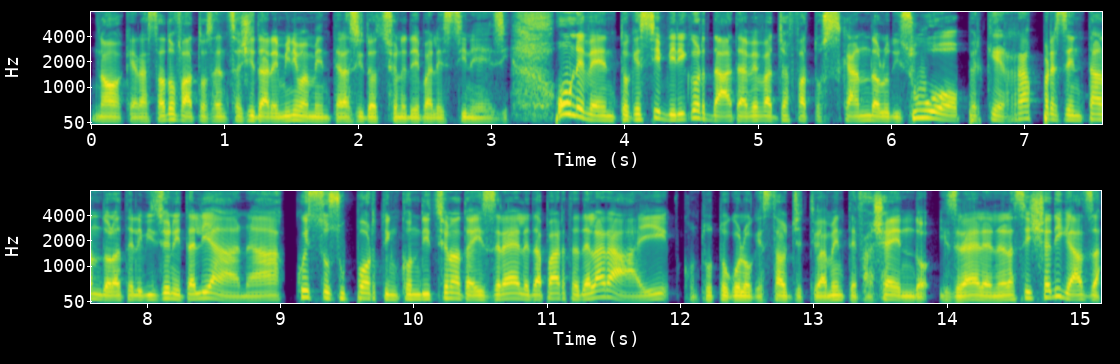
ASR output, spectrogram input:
no, che era stato fatto senza citare minimamente la situazione dei palestinesi. Un evento che, se vi ricordate, aveva già fatto scandalo di suo perché rappresentando la televisione italiana, questo supporto incondizionato a Israele da parte della RAI, con tutto quello che sta oggettivamente facendo Israele nella striscia di Gaza,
